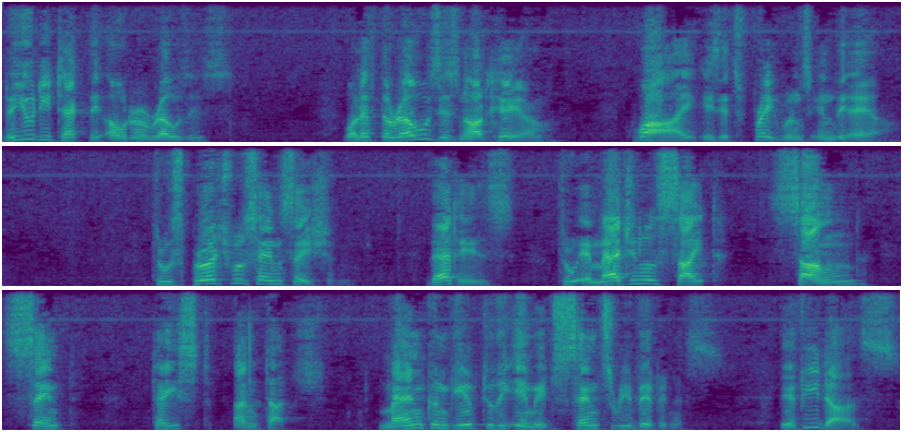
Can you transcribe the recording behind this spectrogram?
Do you detect the odor of roses? Well, if the rose is not here, why is its fragrance in the air? Through spiritual sensation, that is, through imaginal sight, sound, scent, taste, and touch, man can give to the image sensory vividness. If he does,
